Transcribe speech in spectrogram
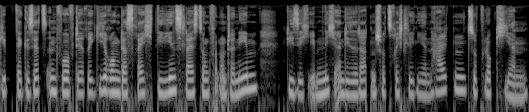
gibt der Gesetzentwurf der Regierung das Recht, die Dienstleistung von Unternehmen, die sich eben nicht an diese Datenschutzrichtlinien halten, zu blockieren.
